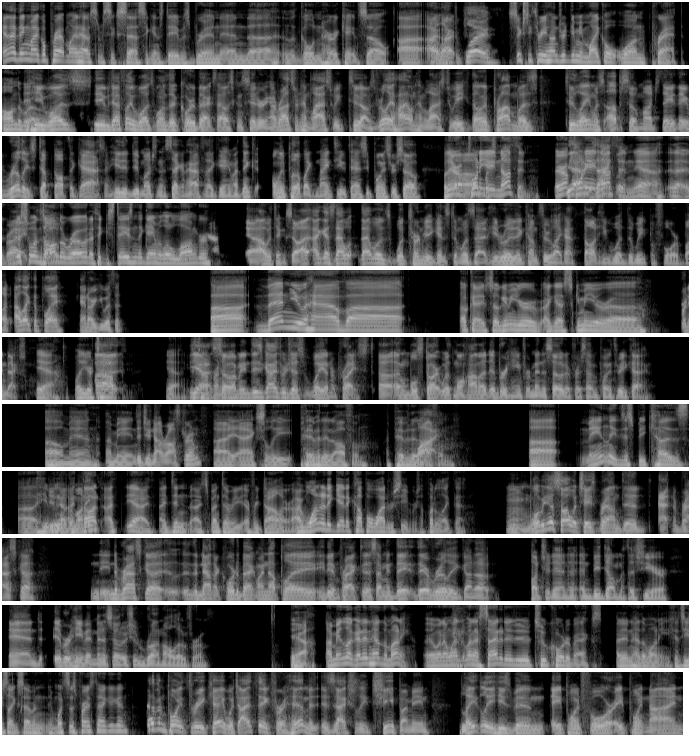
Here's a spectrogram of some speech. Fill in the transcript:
And I think Michael Pratt might have some success against Davis Brin and, uh, and the Golden Hurricane. So uh, I, I, like I, to play. 6,300. Give me Michael one Pratt on the road. He was he definitely was one of the quarterbacks I was considering. I rostered him last week too. I was really high on him last week. The only problem was Tulane was up so much they they really stepped off the gas and he didn't do much in the second half of that game. I think only put up like 19 fantasy points or so. well, they're uh, up 28 which- nothing. They're up Yeah, 28 exactly. nothing. Yeah. Uh, This Right, one's on the road. I think he stays in the game a little longer. Yeah, I would think so. I, I guess that w- that was what turned me against him was that he really didn't come through like I thought he would the week before. But I like the play. Can't argue with it. Uh, then you have uh, okay. So give me your, I guess, give me your uh, Running backs. yeah. Well, your Uh, top, yeah, your Yeah. top running So I mean, these guys were just way underpriced. Uh, and we'll start with Mohamed Ibrahim for Minnesota for 7.3k. oh man, I mean, Did you not roster him? I actually pivoted off him. I pivoted Why? off him. Uh, mainly just because uh he didn't was. have the I money? thought I yeah I, I didn't. I spent every every dollar. I wanted to get a couple wide receivers. I'll put it like that. Mm, Well, we just saw what Chase Brown did at Nebraska. Nebraska uh, now their quarterback might not play. He didn't practice. I mean, they they're really gonna punch it in and, and be done with this year. And Ibrahim and Minnesota should run all over him. Yeah, I mean, look, I didn't have the money uh, when I went when I decided to do two quarterbacks. I didn't have the money because he's like seven. What's his price tag again? Seven point three k, which I think for him is, is actually cheap. I mean, lately he's been 8.4, 8.9,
